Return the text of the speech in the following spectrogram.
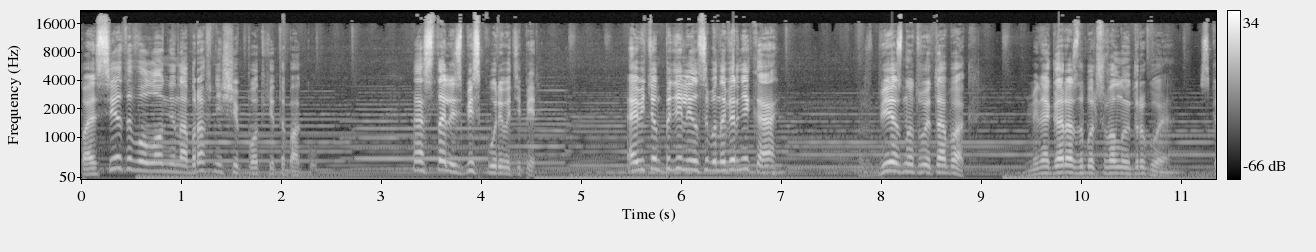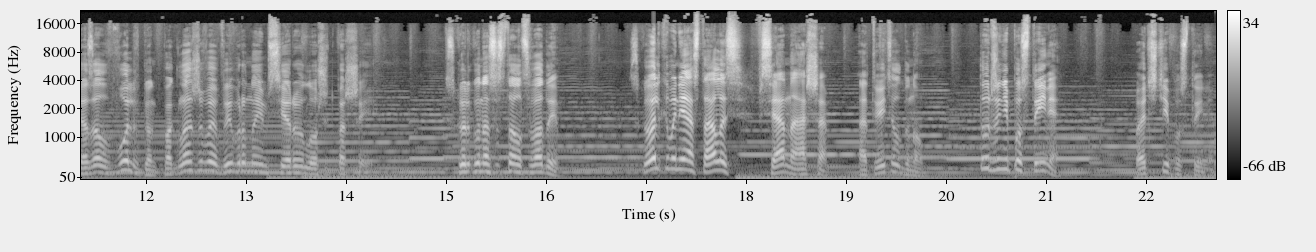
Посетовал он, не набрав ни щепотки табаку. Остались без курева теперь. А ведь он поделился бы наверняка. В бездну твой табак. Меня гораздо больше волнует другое, сказал Вольфганг, поглаживая выбранную им серую лошадь по шее. Сколько у нас осталось воды? Сколько бы ни осталось, вся наша, ответил гном. Тут же не пустыня. Почти пустыня.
